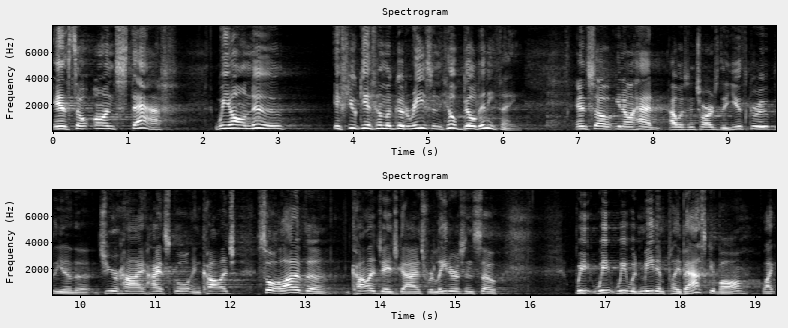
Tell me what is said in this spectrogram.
And so on staff, we all knew if you give him a good reason, he'll build anything. And so, you know, I had, I was in charge of the youth group, you know, the junior high, high school, and college. So a lot of the college age guys were leaders. And so we, we, we would meet and play basketball like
